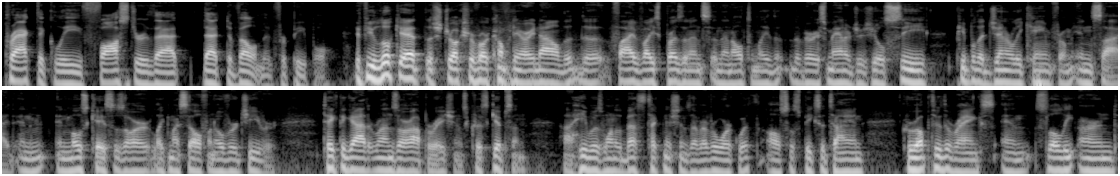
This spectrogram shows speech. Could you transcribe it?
practically foster that, that development for people? If you look at the structure of our company right now, the, the five vice presidents and then ultimately the, the various managers, you'll see people that generally came from inside, and in most cases are like myself, an overachiever. Take the guy that runs our operations, Chris Gibson. Uh, he was one of the best technicians I've ever worked with. Also speaks Italian. Grew up through the ranks and slowly earned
